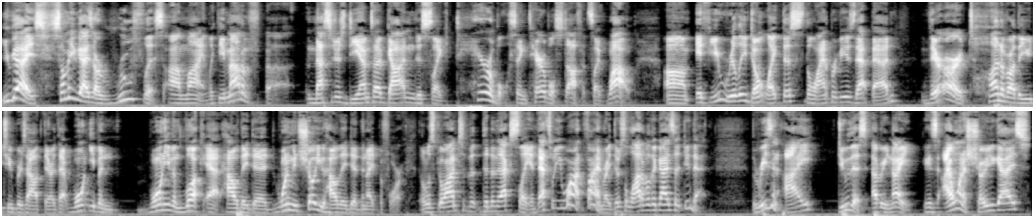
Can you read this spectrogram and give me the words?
you guys, some of you guys are ruthless online. Like the amount of uh, messages, DMs I've gotten, just like terrible, saying terrible stuff. It's like, wow. Um, if you really don't like this, the lineup review is that bad. There are a ton of other YouTubers out there that won't even won't even look at how they did, won't even show you how they did the night before. They'll just go on to the, to the next slate. If that's what you want, fine, right? There's a lot of other guys that do that. The reason I do this every night is I want to show you guys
